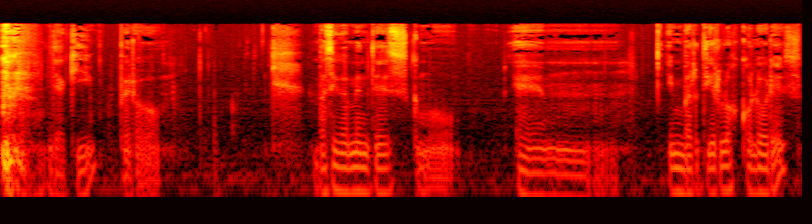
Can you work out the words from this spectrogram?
de aquí, pero básicamente es como em, invertir los colores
